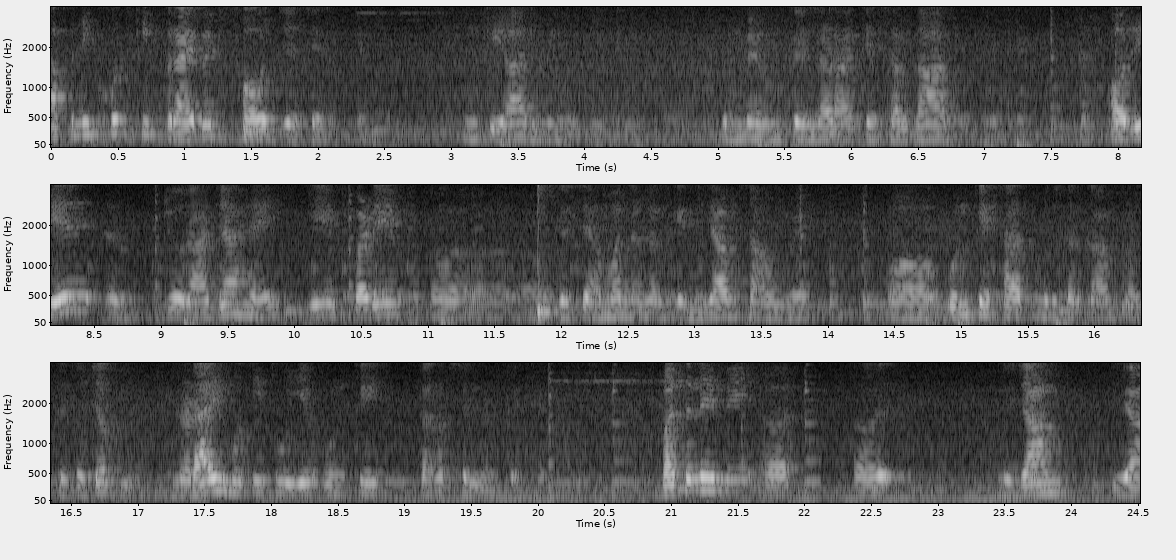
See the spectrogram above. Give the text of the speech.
अपनी खुद की प्राइवेट फौज जैसे रखते थे। उनकी आर्मी होती थी, उनमें उनके लड़ा के सरदार होते थे। और ये, जो राजा है, ये बड़े जैसे अहमदनगर के निज़ाम साहब हुए और उनके साथ मिलकर काम करते तो जब लड़ाई होती तो ये उनके तरफ़ से लड़ते थे। बदले में अ, अ, निज़ाम या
